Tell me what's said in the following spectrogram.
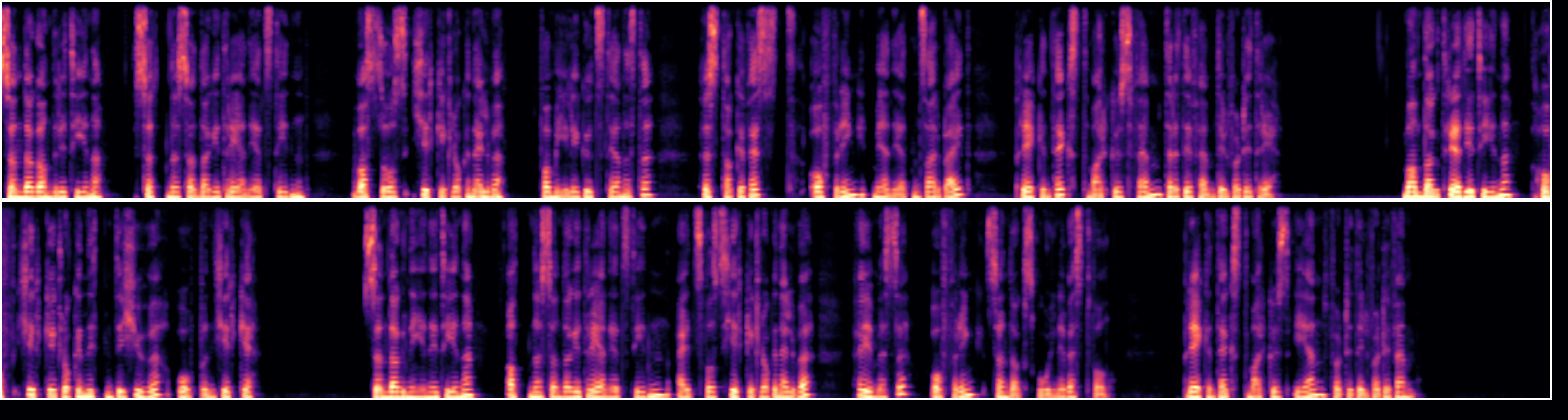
Søndag 2.10., 17. søndag i treenighetstiden, Vassås kirke klokken 11. Familiegudstjeneste, høsttakkefest, ofring, menighetens arbeid, prekentekst Markus 5, 35–43. Mandag 3.10., Hoff kirke klokken 19–20, åpen kirke. Søndag 9.10., 18. søndag i treenighetstiden, Eidsvolls kirke klokken 11, høymesse, ofring, søndagsskolen i Vestfold. Prekentekst Markus 1, 40–45.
